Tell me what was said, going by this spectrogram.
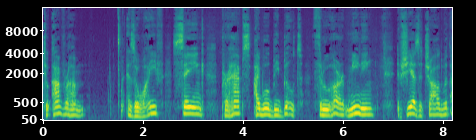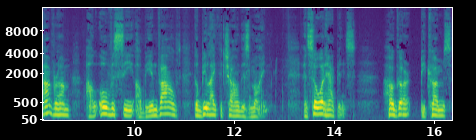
to Avraham as a wife, saying, Perhaps I will be built through her, meaning if she has a child with Avraham, I'll oversee, I'll be involved, it'll be like the child is mine. And so what happens? Hagar becomes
